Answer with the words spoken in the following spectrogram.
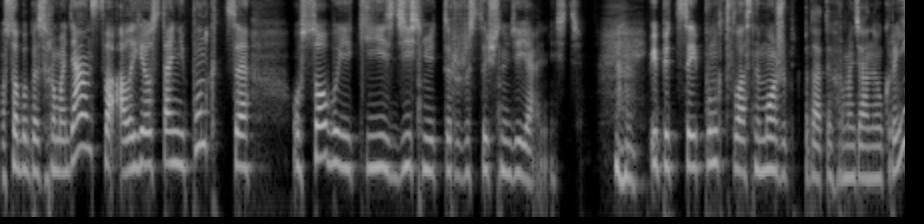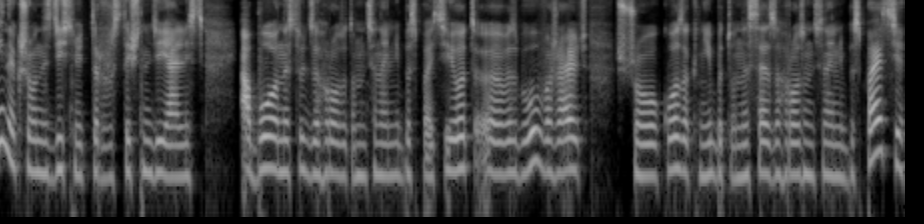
особи без громадянства. Але є останній пункт це особи, які здійснюють терористичну діяльність. Угу. І під цей пункт, власне, можуть підпадати громадяни України, якщо вони здійснюють терористичну діяльність або несуть загрозу там національній безпеці. І от е, в СБУ вважають, що козак нібито несе загрозу національній безпеці,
